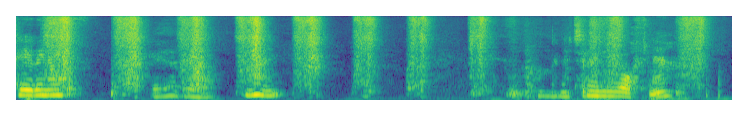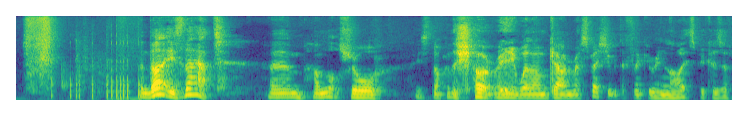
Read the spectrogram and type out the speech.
Peeling off. Yeah, yeah. Right. I'm going to turn you off now. And that is that. Um, I'm not sure it's not going to show it really well on camera, especially with the flickering lights because of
